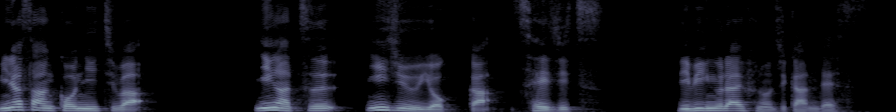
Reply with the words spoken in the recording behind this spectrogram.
皆さんこんにちは。2月24日誠実リビングライフの時間です。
